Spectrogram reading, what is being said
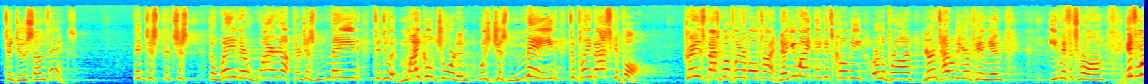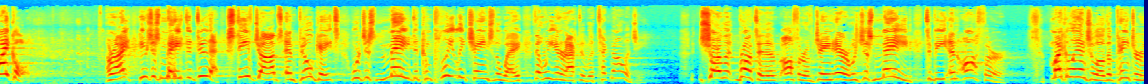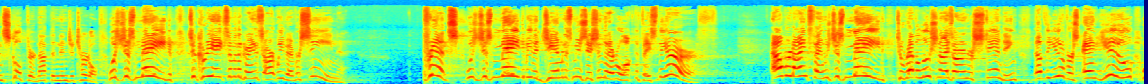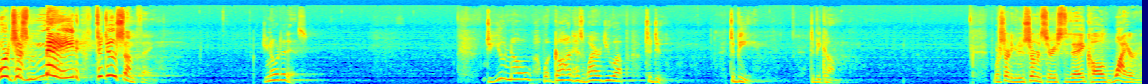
to do some things. They just, it's just the way they're wired up, they're just made to do it. Michael Jordan was just made to play basketball. Greatest basketball player of all time. Now, you might think it's Kobe or LeBron. You're entitled to your opinion, even if it's wrong. It's Michael. All right? He was just made to do that. Steve Jobs and Bill Gates were just made to completely change the way that we interacted with technology. Charlotte Bronte, the author of Jane Eyre, was just made to be an author. Michelangelo, the painter and sculptor, not the Ninja Turtle, was just made to create some of the greatest art we've ever seen. Prince was just made to be the jamminest musician that ever walked the face of the earth. Albert Einstein was just made to revolutionize our understanding of the universe, and you were just made to do something. Do you know what it is? Do you know what God has wired you up to do, to be, to become? We're starting a new sermon series today called Wired.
